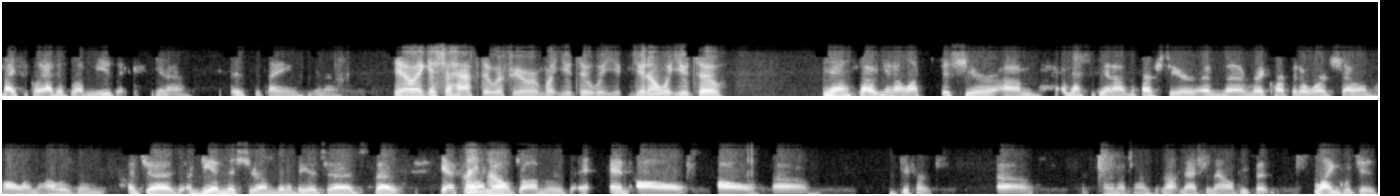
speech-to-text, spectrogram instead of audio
Basically, I just love music. You know, is the thing. You know. Yeah, I guess you have to if you're what you do, what you you know what you do. Yeah, so you know, like this year, um, once again, I, the first year of the Red Carpet Awards show in Holland, I was in, a judge. Again, this year I'm going to be a judge. So, yeah, so I like know. all genres and all all uh, different. Uh, what am I trying? To, not nationalities, but languages,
